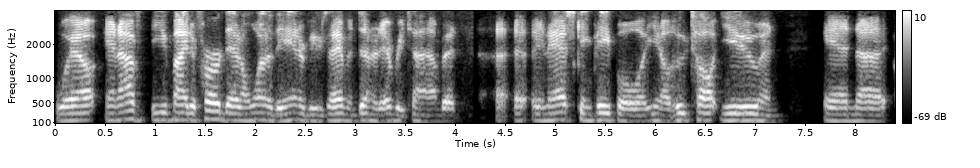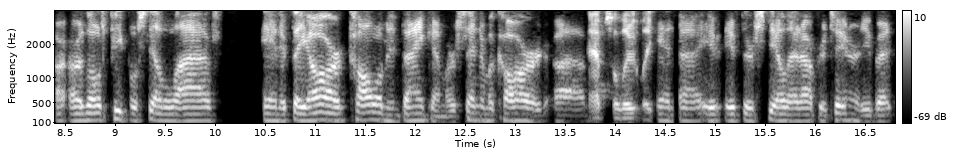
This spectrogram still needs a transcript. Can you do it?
Well, and I've you might have heard that on one of the interviews. I haven't done it every time, but uh, in asking people, you know, who taught you and and uh, are, are those people still alive? And if they are, call them and thank them, or send them a card. Uh, absolutely and uh, if, if there's still that opportunity. But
